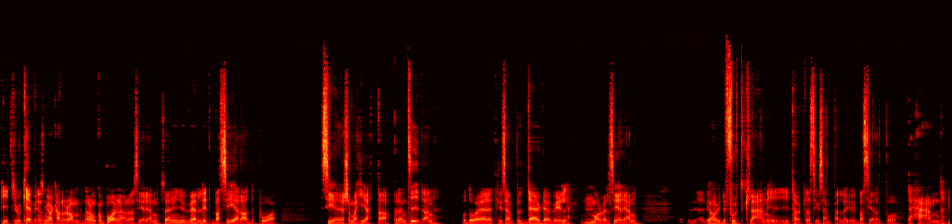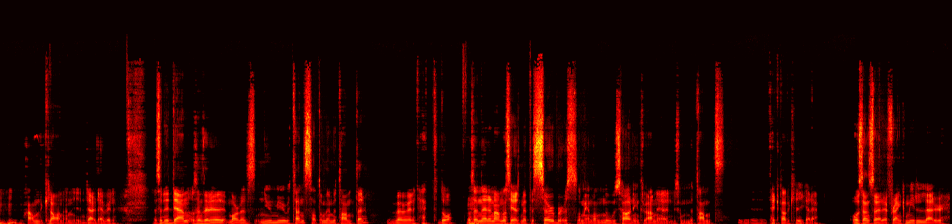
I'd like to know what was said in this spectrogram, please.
Peter och Kevin som jag kallar dem, när de kom på den här serien så är den ju väldigt baserad på serier som var heta på den tiden. Och då är det till exempel Daredevil, Marvel-serien. Vi har ju The Foot Clan i, i Turtles till exempel, det är ju baserat på The Hand, Handklanen i Daredevil. Så det är den och sen är det Marvels New Mutants, att de är mutanter. Det var väldigt hett då. Och sen är det en annan serie som heter Cerberus som är någon noshörning tror jag, han är liksom mutant eh, tecknad krigare. Och sen så är det Frank Miller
